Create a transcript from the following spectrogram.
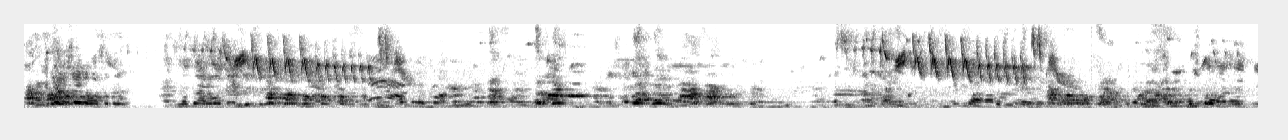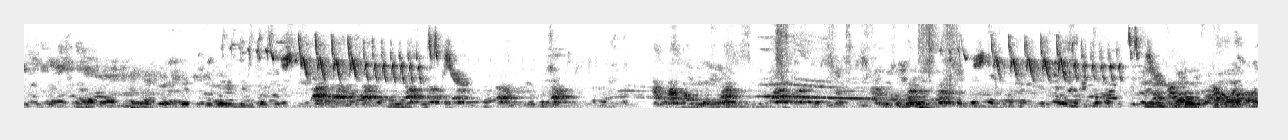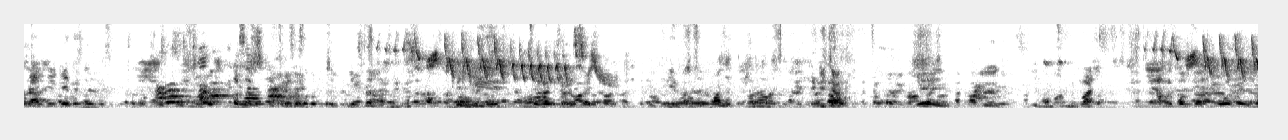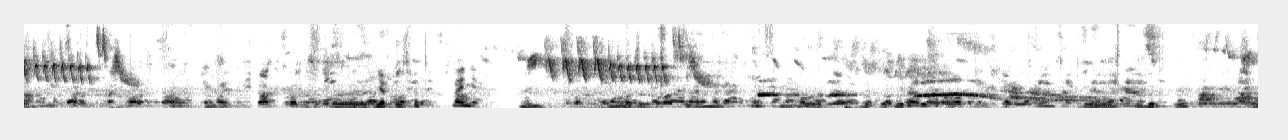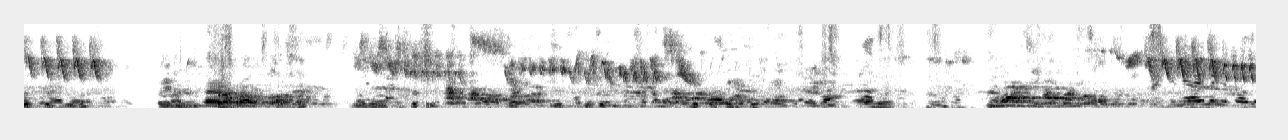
Chega, Rocha, Mandaram uma Olha aqui. Вітя. Як тут? Мене. Справа. Справа. Надо посмотреть. Я именно тоже.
